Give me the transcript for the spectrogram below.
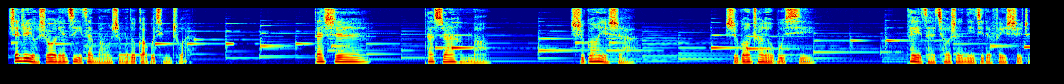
甚至有时候连自己在忙什么都搞不清楚呀。但是，他虽然很忙，时光也是啊。时光川流不息，它也在悄声匿迹地飞逝着。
